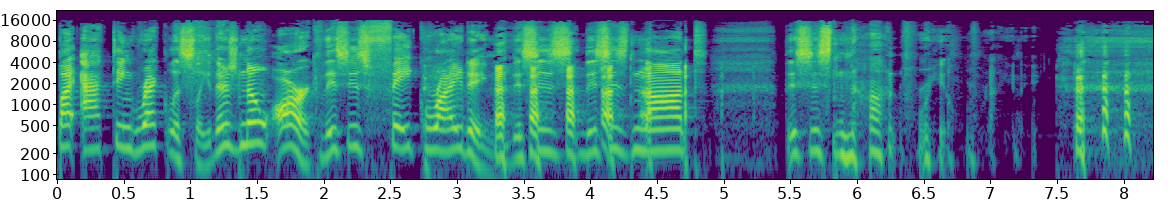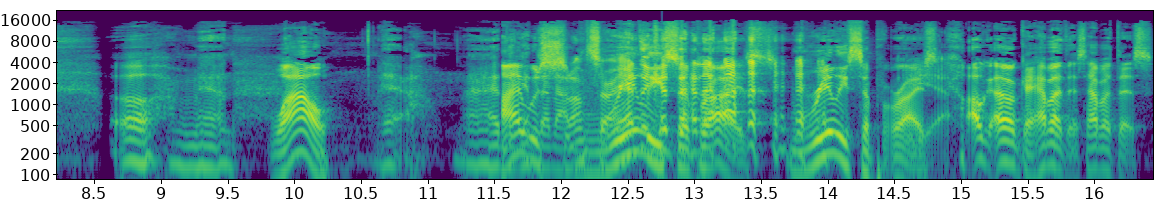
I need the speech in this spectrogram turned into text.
by acting recklessly. There's no arc. This is fake writing. This is this is not this is not real writing. oh man. Wow. Yeah. I, had to I was that out. I'm sorry. I really out. surprised. really surprised. Okay, okay, how about this? How about this?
